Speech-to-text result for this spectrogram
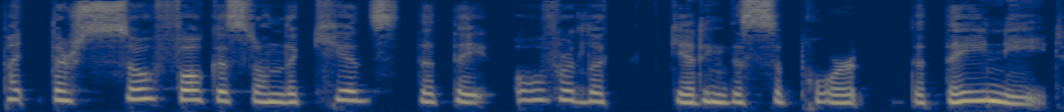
but they're so focused on the kids that they overlook getting the support that they need.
